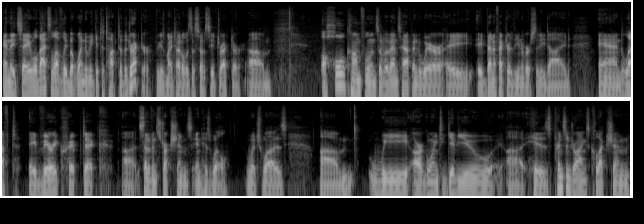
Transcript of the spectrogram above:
and they'd say, "Well, that's lovely, but when do we get to talk to the director?" Because my title was associate director. Um, a whole confluence of events happened where a, a benefactor of the university died and left a very cryptic uh, set of instructions in his will, which was um, we are going to give you uh, his prints and drawings collection,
